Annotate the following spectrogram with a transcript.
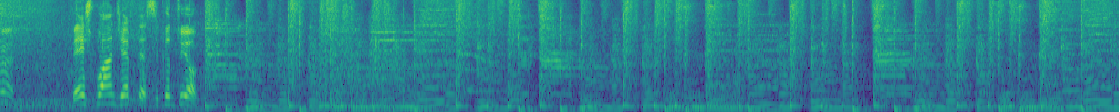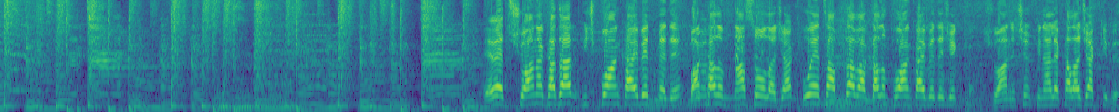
Evet. 5 puan cepte. Sıkıntı yok. Evet şu ana kadar hiç puan kaybetmedi. Bakalım nasıl olacak. Bu etapta bakalım puan kaybedecek mi? Şu an için finale kalacak gibi.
